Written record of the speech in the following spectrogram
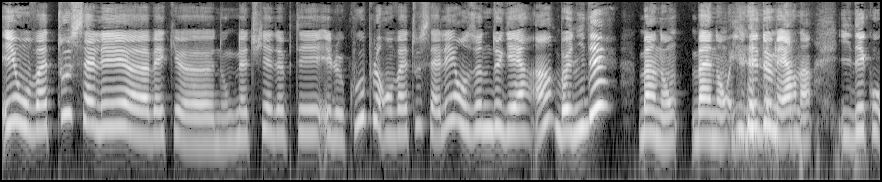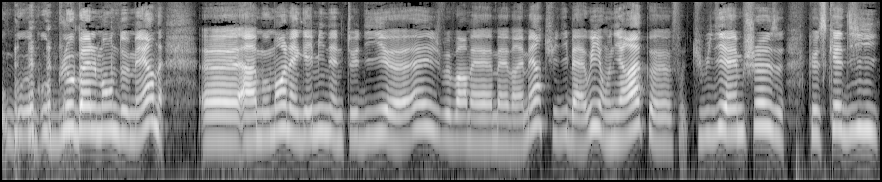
et on va tous aller euh, avec donc notre fille adoptée et le couple, on va tous aller en zone de guerre. Hein Bonne idée? Ben non, ben non, idée de merde, hein. idée globalement de merde. Euh, à un moment, la gamine, elle te dit, euh, Hey, je veux voir ma, ma vraie mère. Tu lui dis, bah oui, on ira. Que, tu lui dis la même chose que ce qu'a dit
